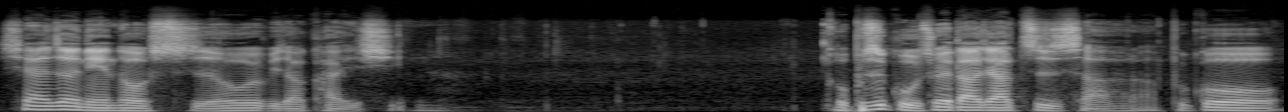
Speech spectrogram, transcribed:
现在这个年头死了会不会比较开心？我不是鼓吹大家自杀了，不过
